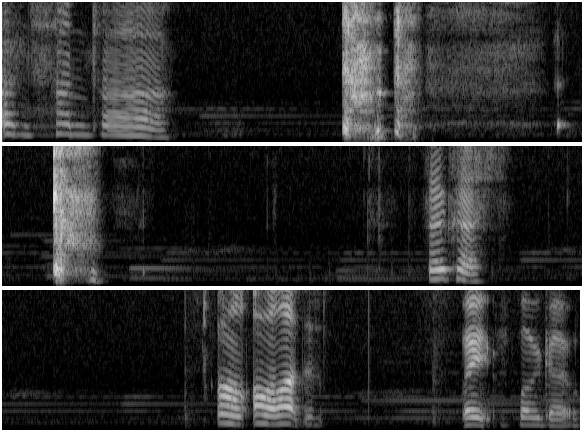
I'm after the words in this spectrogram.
And Santa. Focus. Oh, oh, I like this. Wait, before we go.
